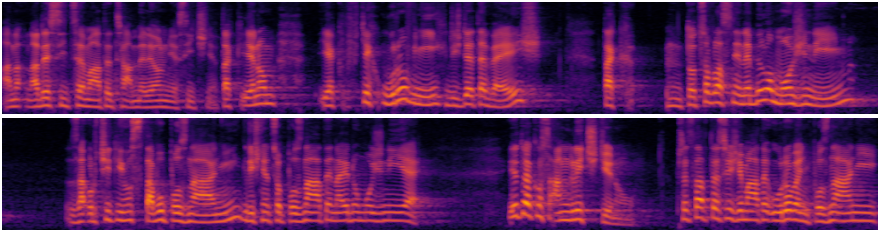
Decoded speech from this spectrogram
A na, desíce máte třeba milion měsíčně. Tak jenom jak v těch úrovních, když jdete vejš, tak to, co vlastně nebylo možným za určitýho stavu poznání, když něco poznáte, najednou možný je. Je to jako s angličtinou. Představte si, že máte úroveň poznání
